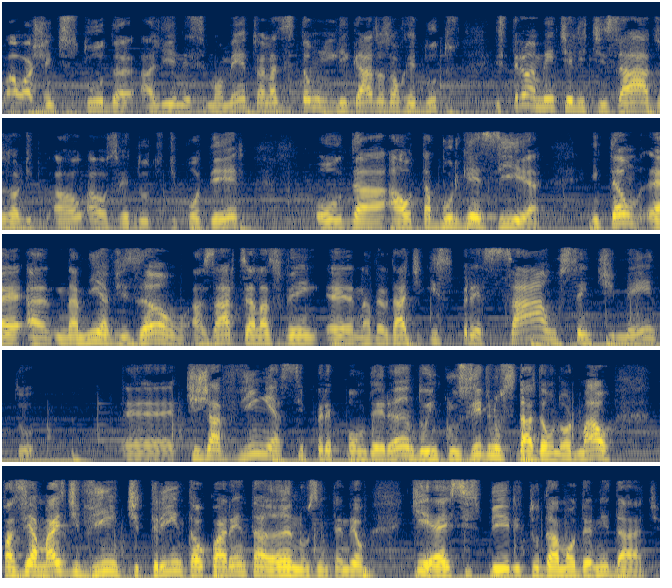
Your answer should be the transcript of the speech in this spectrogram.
qual a gente estuda ali nesse momento, elas estão ligadas aos redutos extremamente elitizados, ao, ao, aos redutos de poder ou da alta burguesia. Então, é, na minha visão, as artes elas vêm, é, na verdade, expressar um sentimento é, que já vinha se preponderando, inclusive no cidadão normal, fazia mais de 20, 30 ou 40 anos, entendeu? Que é esse espírito da modernidade.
